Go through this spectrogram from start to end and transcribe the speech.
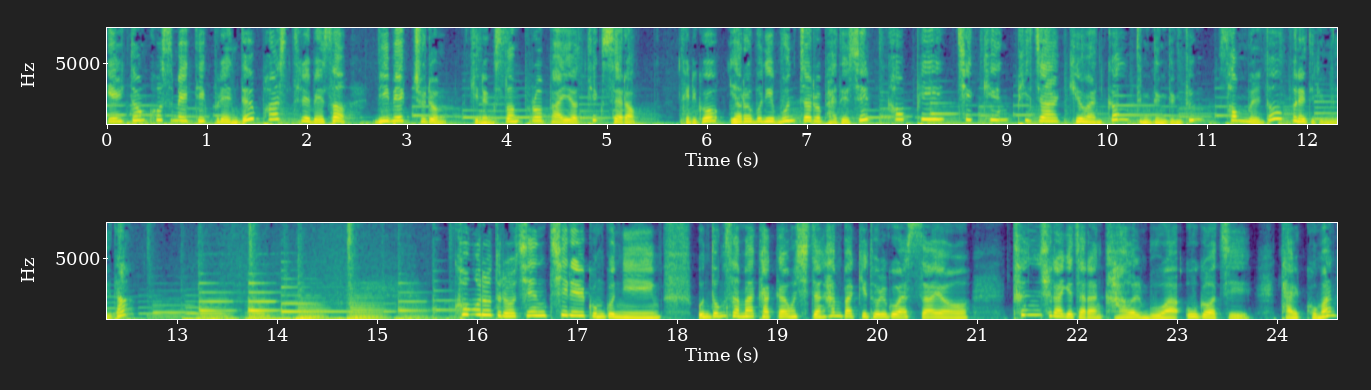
일동 코스메틱 브랜드 퍼스트랩에서 미백 주름 기능성 프로바이오틱 세럼 그리고 여러분이 문자로 받으실 커피, 치킨, 피자, 교환권 등등등등 선물도 보내드립니다. 콩으로 들어오신 7109님, 운동 삼아 가까운 시장 한 바퀴 돌고 왔어요. 튼실하게 자란 가을 무와 우거지, 달콤한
